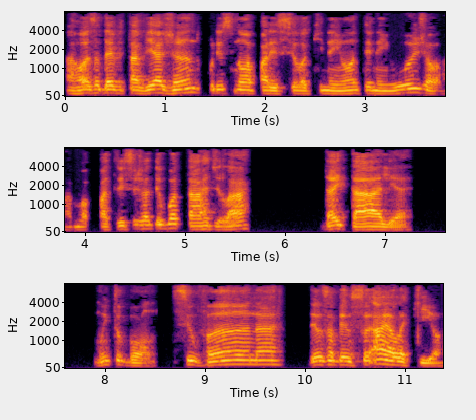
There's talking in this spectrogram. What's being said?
a Rosa deve estar viajando, por isso não apareceu aqui nem ontem nem hoje. Ó. A Patrícia já deu boa tarde lá da Itália. Muito bom. Silvana, Deus abençoe. Ah, ela aqui, ó.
